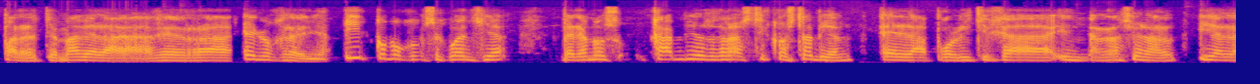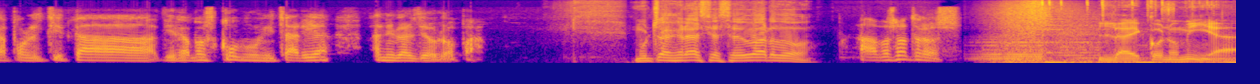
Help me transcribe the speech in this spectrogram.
para el tema de la guerra en Ucrania. Y como consecuencia veremos cambios drásticos también en la política internacional y en la política, digamos, comunitaria a nivel de Europa. Muchas gracias, Eduardo. A vosotros. La economía,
